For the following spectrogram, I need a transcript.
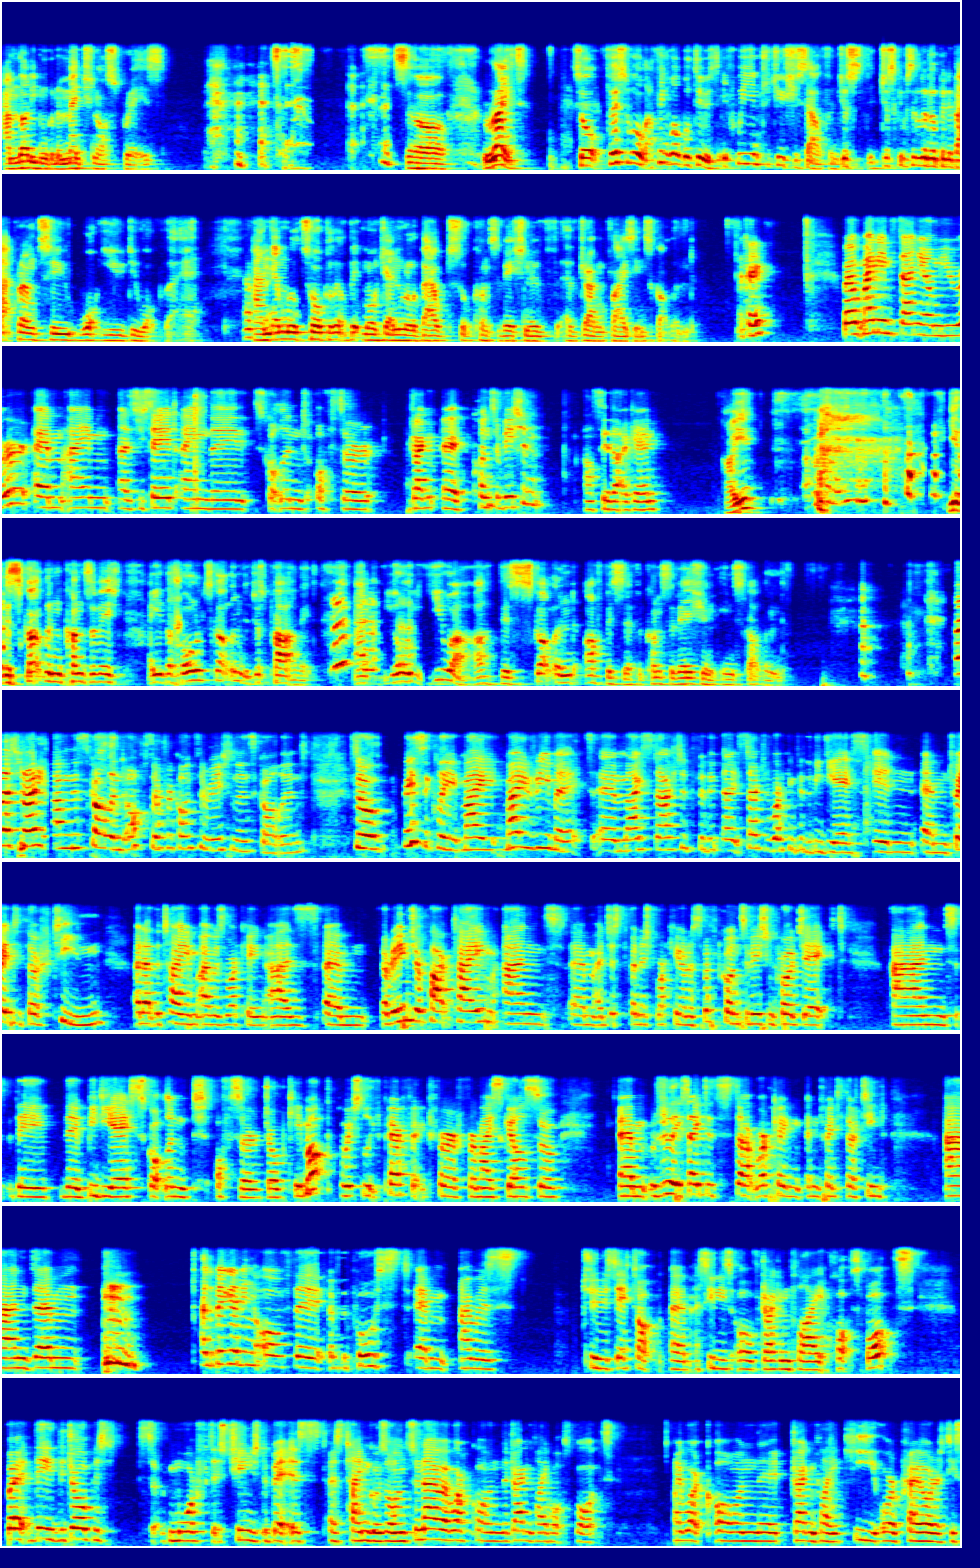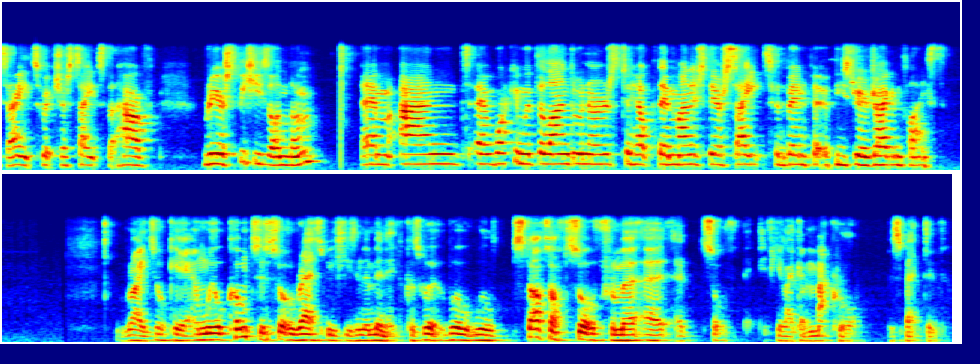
I'm not even going to mention ospreys. so, right, so first of all, I think what we'll do is if we introduce yourself and just just give us a little bit of background to what you do up there, okay. and then we'll talk a little bit more general about sort of conservation of, of dragonflies in Scotland. Okay. Well, my name's Daniele Muir. Um, I'm, as you said, I'm the Scotland Officer Dragon uh, Conservation. I'll say that again. Are you? you're the Scotland Conservation. Are you the whole of Scotland or just part of it? You're, you are the Scotland Officer for Conservation in Scotland. That's right. I'm the Scotland Officer for Conservation in Scotland. So basically, my my remit. Um, I started for the I started working for the BDS in um, 2013, and at the time I was working as um, a ranger part time, and um, I just finished working on a swift conservation project and the the BDS Scotland officer job came up, which looked perfect for for my skills. So um, I was really excited to start working in 2013, and um, at the beginning of the of the post, um, I was to set up um, a series of dragonfly hotspots, but the the job has sort of morphed. It's changed a bit as as time goes on. So now I work on the dragonfly hotspots I work on the Dragonfly key or priority sites, which are sites that have rare species on them, um, and uh, working with the landowners to help them manage their sites for the benefit of these rare dragonflies. Right, okay, and we'll come to sort of rare species in a minute because we'll, we'll, start off sort of from a, a, a sort of, if you like, a macro perspective.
